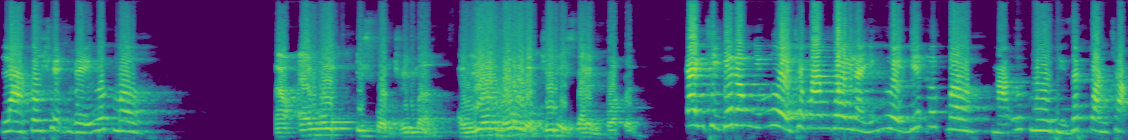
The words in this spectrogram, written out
là câu chuyện về ước mơ Now, Amway is for dreamer, and all know that dream is very important. Anh chị biết không những người trong Amway là những người biết ước mơ mà ước mơ thì rất quan trọng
